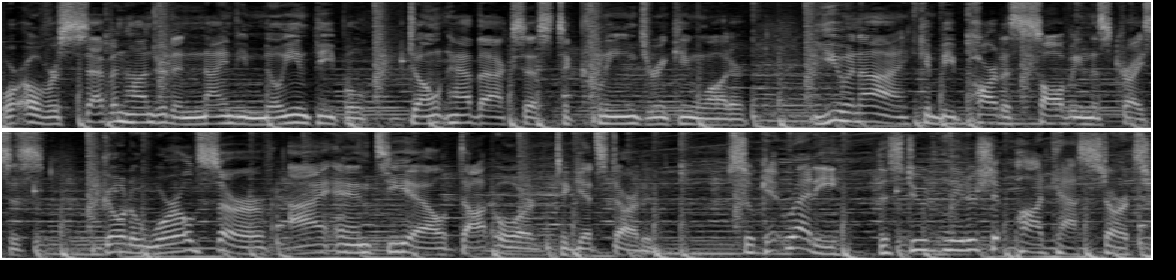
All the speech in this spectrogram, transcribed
where over 790 million people don't have access to clean drinking water. You and I can be part of solving this crisis. Go to worldserveintl.org to get started. So get ready. The Student Leadership Podcast starts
